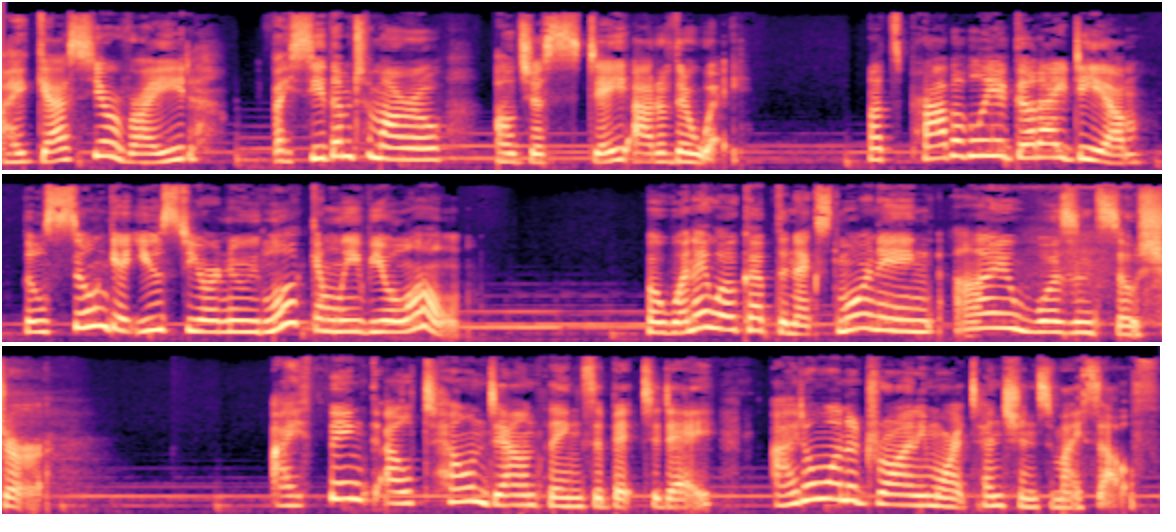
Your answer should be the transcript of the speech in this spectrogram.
I guess you're right. If I see them tomorrow, I'll just stay out of their way. That's probably a good idea. They'll soon get used to your new look and leave you alone. But when I woke up the next morning, I wasn't so sure. I think I'll tone down things a bit today. I don't want to draw any more attention to myself.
